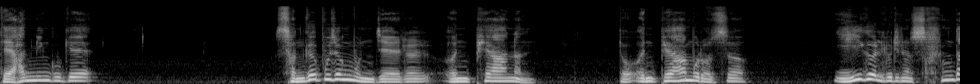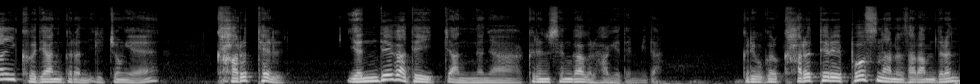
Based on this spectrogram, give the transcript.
대한민국의 선거 부정 문제를 은폐하는 또 은폐함으로써 이익을 누리는 상당히 거대한 그런 일종의 카르텔, 연대가 돼 있지 않느냐 그런 생각을 하게 됩니다. 그리고 그 카르텔에 벗어나는 사람들은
